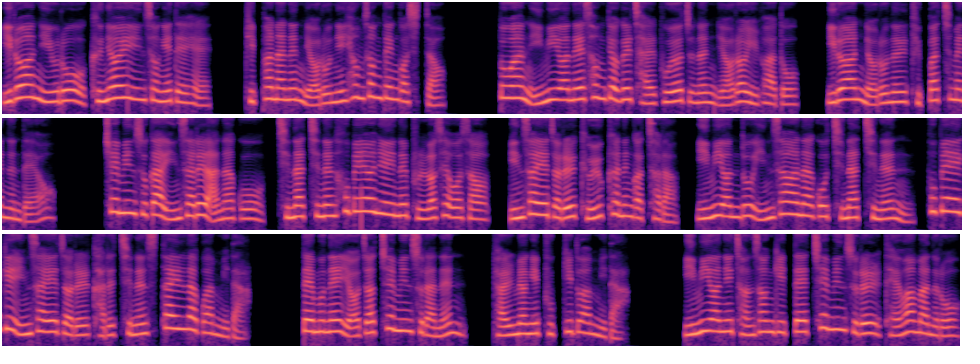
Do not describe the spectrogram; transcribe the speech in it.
이러한 이유로 그녀의 인성에 대해 비판하는 여론이 형성된 것이죠. 또한 이미연의 성격을 잘 보여주는 여러 일화도 이러한 여론을 뒷받침했는데요. 최민수가 인사를 안 하고 지나치는 후배 연예인을 불러 세워서 인사예절을 교육하는 것처럼 이미연도 인사 안 하고 지나치는 후배에게 인사예절을 가르치는 스타일이라고 합니다. 때문에 여자 최민수라는 별명이 붙기도 합니다. 이미연이 전성기 때 최민수를 대화만으로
